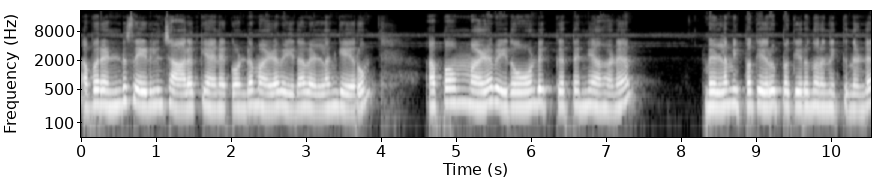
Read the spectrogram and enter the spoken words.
അപ്പോൾ രണ്ട് സൈഡിലും ചാലൊക്കെ അതിനെ കൊണ്ട് മഴ പെയ്താൽ വെള്ളം കയറും അപ്പം മഴ പെയ്തുകൊണ്ടിരിക്കെ തന്നെയാണ് വെള്ളം ഇപ്പോൾ കയറും ഇപ്പോൾ കയറും എന്ന് പറഞ്ഞ് നിൽക്കുന്നുണ്ട്.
